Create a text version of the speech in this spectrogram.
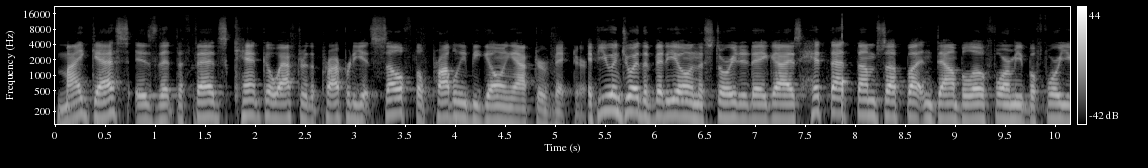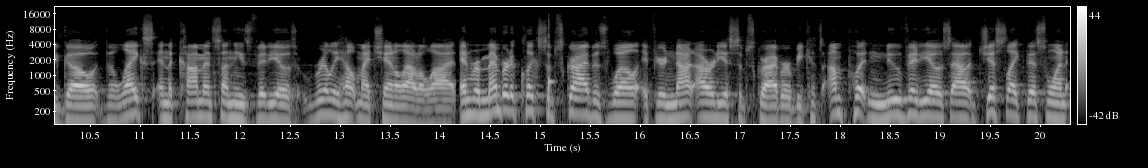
my guess is that the feds can't go after the property itself. They'll probably be going after Victor. If you enjoyed the video and the story today, guys, hit that thumbs up button down below for me before you go. The likes and the comments on these videos really help my channel out a lot. And remember to click subscribe as well if you're not already a subscriber because I'm putting new videos out just like this one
